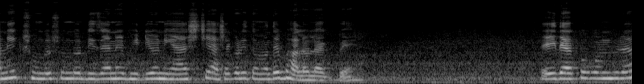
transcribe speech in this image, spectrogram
অনেক সুন্দর সুন্দর ডিজাইনের ভিডিও নিয়ে আসছি। আশা করি তোমাদের ভালো লাগবে। এই দেখো বন্ধুরা।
